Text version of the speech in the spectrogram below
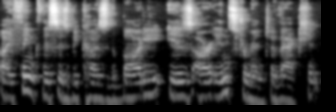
I think this is because the body is our instrument of action.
